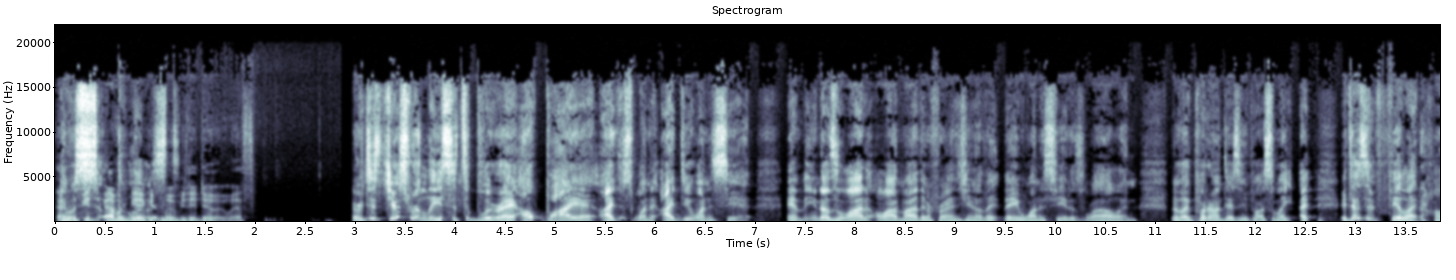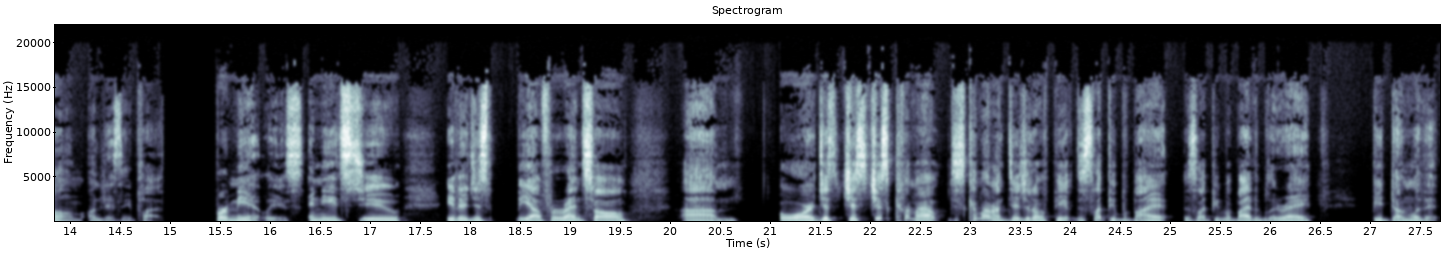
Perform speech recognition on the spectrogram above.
that It would be so that would be a good movie to do it with. Or just just release it to Blu-ray. I'll buy it. I just want to. I do want to see it. And you know, there's a lot. A lot of my other friends, you know, they they want to see it as well, and they're like, put it on Disney Plus. I'm like, I, it doesn't feel at home on Disney Plus for me at least. It needs to either just be out for rental, um, or just just just come out. Just come out on digital. Just let people buy it. Just let people buy the Blu-ray. Be done with it.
